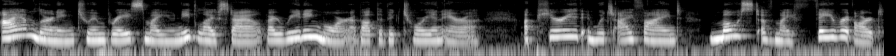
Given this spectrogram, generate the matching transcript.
I am learning to embrace my unique lifestyle by reading more about the Victorian era a period in which I find most of my favorite art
